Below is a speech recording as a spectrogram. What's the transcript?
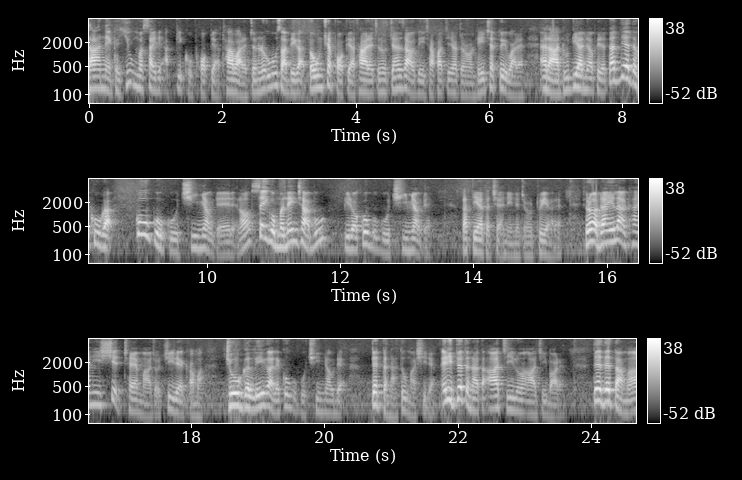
ဓာတ်နဲ့ဂယုမဆိုင်တဲ့အပြစ်ကိုဖော်ပြထားပါတယ်ကျွန်တော်တို့ဥပ္ပစာပေက၃ချက်ဖော်ပြထားတယ်ကျွန်တော်စမ်းစာကိုတေချာဖတ်ကြည့်ရကျွန်တော်၄ချက်တွေ့ပါတယ်အဲ့ဒါဒုတိယမြောက်ဖြစ်တယ်တတိယတစ်ခုကကိုကိုကိုချီးမြှောက်တယ်တဲ့နော်စိတ်ကိုမနှိမ့်ချဘူးပြီးတော့ကိုကိုကိုချီးမြှောက်တယ်တတိယတစ်ချက်အနေနဲ့ကျွန်တော်တွေ့ရတယ်ဆိုတော့ဒိုင်လာအခန်းကြီး၈ထဲမှာကျွန်တော်ကြည့်တဲ့အခါမှာဂျိုကလေးကလည်းကိုကိုကိုချီးမြှောက်တဲ့ပြဿနာသူ့မှာရှိတယ်အဲ့ဒီပြဿနာတအားကြီးလွန်အားကြီးပါတယ်တဲ့တဲ့တာမှာ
